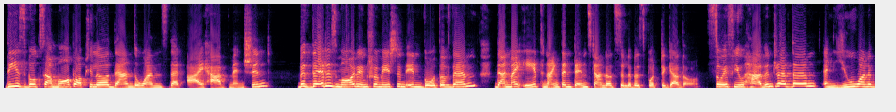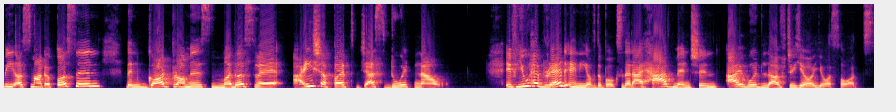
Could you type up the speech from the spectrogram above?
These books are more popular than the ones that I have mentioned, but there is more information in both of them than my 8th, 9th, and 10th standard syllabus put together. So if you haven't read them and you want to be a smarter person, then God promise, mother swear, I shapat, just do it now. If you have read any of the books that I have mentioned, I would love to hear your thoughts.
